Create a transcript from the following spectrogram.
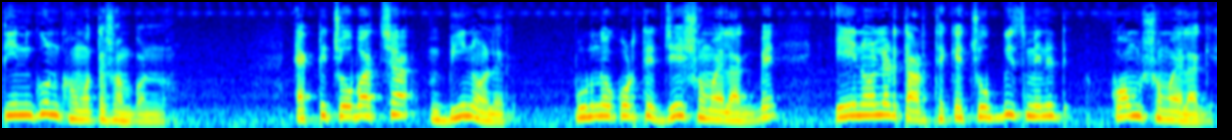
তিন গুণ ক্ষমতা সম্পন্ন। একটি চৌবাচ্চা বি নলের পূর্ণ করতে যে সময় লাগবে এ নলের তার থেকে চব্বিশ মিনিট কম সময় লাগে।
